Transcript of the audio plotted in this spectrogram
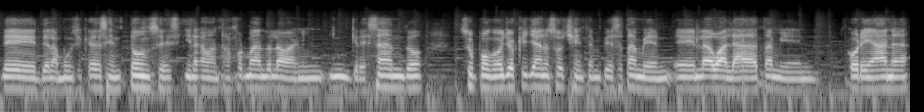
de, de la música de ese entonces y la van transformando, la van in- ingresando. Supongo yo que ya en los 80 empieza también eh, la balada también coreana.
